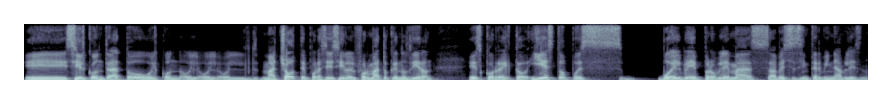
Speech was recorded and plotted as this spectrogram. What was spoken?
eh, si el contrato o el, o el machote, por así decirlo, el formato que nos dieron es correcto y esto pues vuelve problemas a veces interminables, ¿no?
